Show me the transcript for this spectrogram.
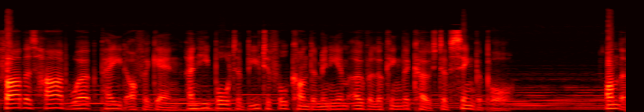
father's hard work paid off again and he bought a beautiful condominium overlooking the coast of Singapore. On the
